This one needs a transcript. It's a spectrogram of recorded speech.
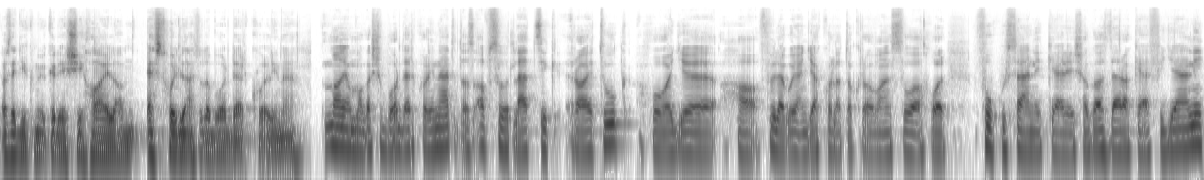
az együttműködési hajlam. Ezt hogy látod a Border Collie-nál? Nagyon magas a Border Collie-nál, tehát az abszolút látszik rajtuk, hogy ha főleg olyan gyakorlatokról van szó, ahol fókuszálni kell és a gazdára kell figyelni,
